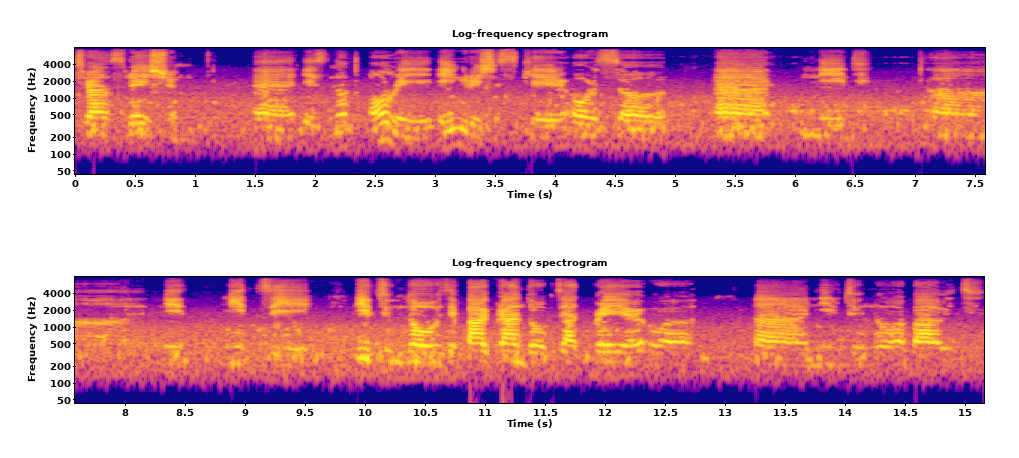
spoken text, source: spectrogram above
translation uh, is not only English skill, also uh, need uh, need need the need to know the background of that player or uh, need to know about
